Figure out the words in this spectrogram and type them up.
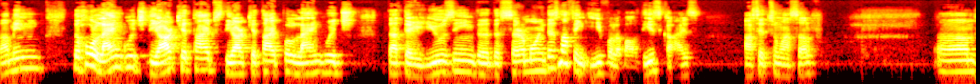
I mean, the whole language, the archetypes, the archetypal language that they're using, the, the ceremony, there's nothing evil about these guys. I said to myself. Um,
